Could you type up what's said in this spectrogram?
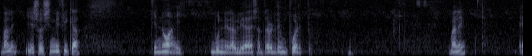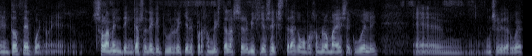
¿vale? Y eso significa que no hay vulnerabilidades a través de un puerto, ¿vale? Entonces, bueno, eh, solamente en caso de que tú requieres, por ejemplo, instalar servicios extra, como por ejemplo MySQL, eh, un servidor web,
